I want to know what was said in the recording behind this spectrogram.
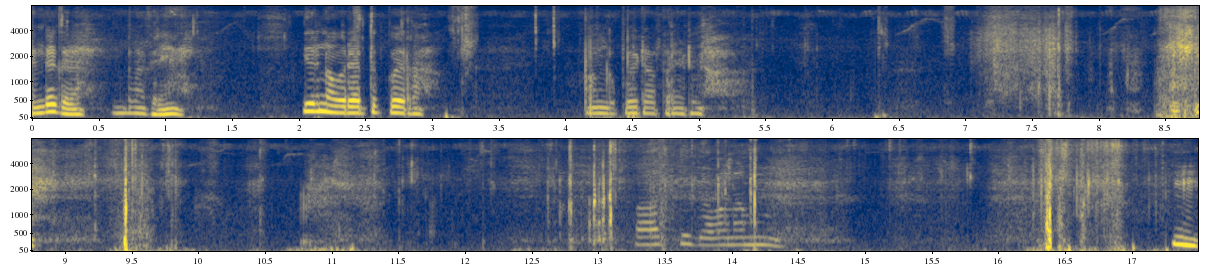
எங்கே இருக்கிறேன் இங்கே தான் இருக்கிறேன். இரு நான் ஒரு இடத்துக்கு போயிடுறேன். அங்கே போயிட்டு அப்புறம் எடுக்கலாம். பார்த்து கவனம் ம்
